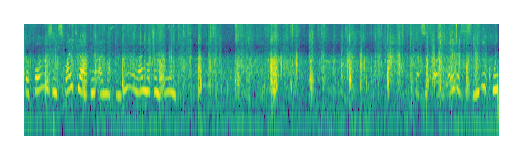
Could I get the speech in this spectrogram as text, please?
Da vorne sind zwei Gärten, einmal von denen und einmal von denen. Das ist, ey, das ist liebe Kuh.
